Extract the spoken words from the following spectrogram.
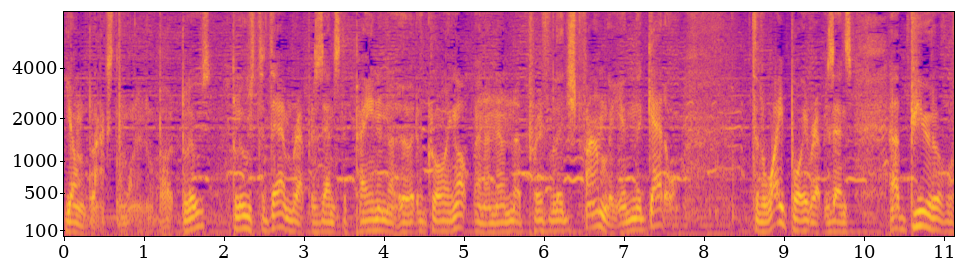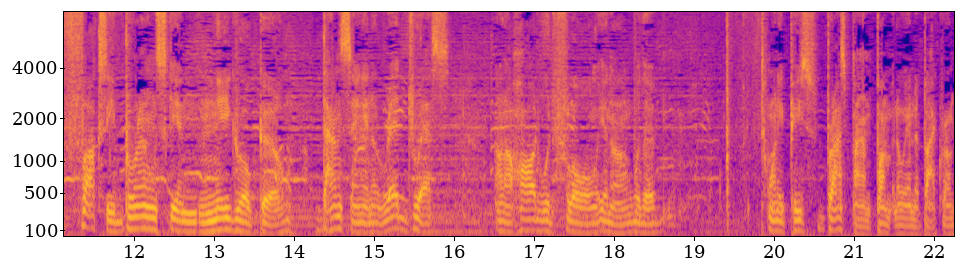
Young blacks don't want to know about blues. Blues to them represents the pain and the hurt of growing up in an underprivileged family in the ghetto. To the white boy, represents a beautiful, foxy, brown-skinned Negro girl dancing in a red dress on a hardwood floor, you know, with a 20-piece brass band pumping away in the background.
